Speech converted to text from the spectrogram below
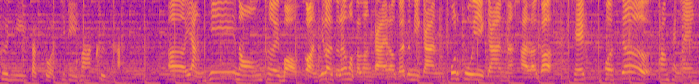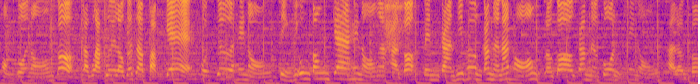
ขึ้น มีสัดส่วนที่ดีมากขึ้นค่ะอย่างที่น้องเคยบอกก่อนที่เราจะเริ่มออกกำลังกาย เราก็จะมีการพูดคุยกันนะคะ แล้วก็เช็คโพสเจอร์ความแข็งแรงของตัวน้อง ก็หลักๆ เลยเราก็จะปรับแก้โพสเจอร์ให้น้อง สิ่งที่อุ้มต้องแก้ให้น้องอะค่ะก็เป็นการที่เพิ่มกล้ามเนื้อหน้าท้อง แล้วก็กล้ามเนื้อก้นให้น้อง ค่ะ แล้วก็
